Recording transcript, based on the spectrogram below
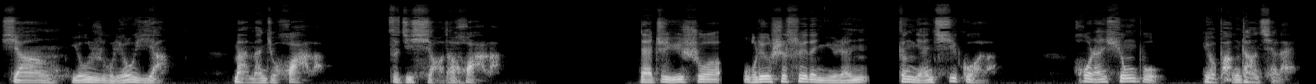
像有乳瘤一样，慢慢就化了，自己小的化了，乃至于说五六十岁的女人更年期过了，忽然胸部又膨胀起来，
